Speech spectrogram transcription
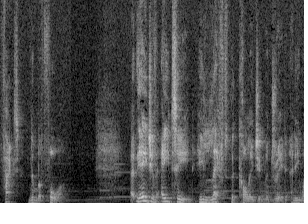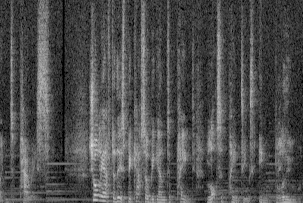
Fact number four. At the age of 18, he left the college in Madrid and he went to Paris. Shortly after this, Picasso began to paint lots of paintings in blue.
